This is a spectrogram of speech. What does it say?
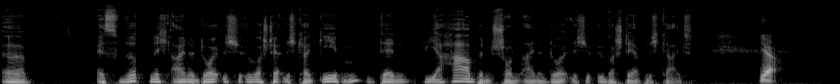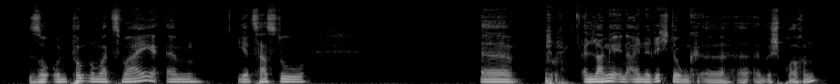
äh, es wird nicht eine deutliche Übersterblichkeit geben, denn wir haben schon eine deutliche Übersterblichkeit. Ja. So, und Punkt Nummer zwei, ähm, jetzt hast du äh, lange in eine Richtung äh, äh, gesprochen.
